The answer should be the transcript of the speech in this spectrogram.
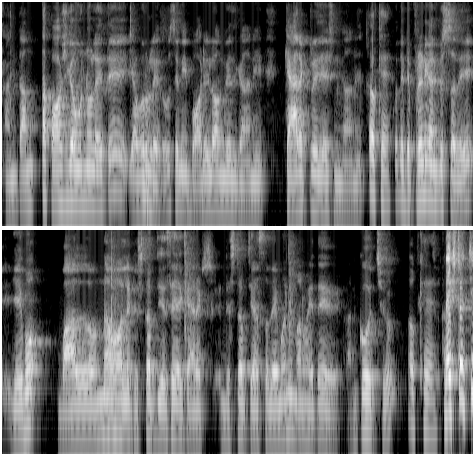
అంత అంత పాష్గా ఉన్న వాళ్ళు అయితే ఎవరు లేరు. సో మీ బాడీ లాంగ్వేజ్ కానీ క్యారెక్టరైజేషన్ కానీ ఓకే. కొద్దిగా డిఫరెంట్గా అనిపిస్తుంది. ఏమో వాళ్ళ ఉన్న వాళ్ళు డిస్టర్బ్ చేసే క్యారెక్టర్ డిస్టర్బ్ చేస్తుందేమో అని మనం అయితే అనుకోవచ్చు. ఓకే. నెక్స్ట్ వచ్చి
